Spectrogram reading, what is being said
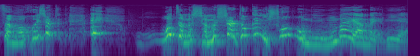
怎么回事？哎，我怎么什么事儿都跟你说不明白呀，美丽。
